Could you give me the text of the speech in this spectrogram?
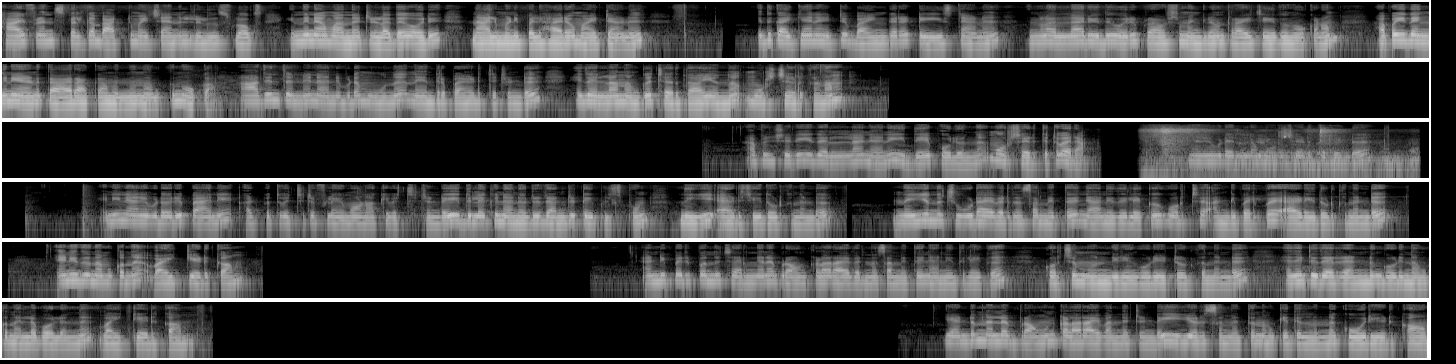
Hi friends welcome back to my channel Lulu's vlogs ഇന്ന് ഞാൻ വന്നിട്ടുള്ളത് ഒരു നാല് മണി പലഹാരവുമായിട്ടാണ്. ഇത് കഴിക്കാനായിട്ട് ഭയങ്കര ടേസ്റ്റാണ്. നിങ്ങളെല്ലാവരും ഇത് ഒരു പ്രാവശ്യമെങ്കിലും ട്രൈ ചെയ്ത് നോക്കണം. അപ്പോൾ ഇതെങ്ങനെയാണ് തയ്യാറാക്കാമെന്ന് നമുക്ക് നോക്കാം. ആദ്യം തന്നെ ഞാനിവിടെ മൂന്ന് നേന്ത്രപ്പഴം എടുത്തിട്ടുണ്ട്. ഇതെല്ലാം നമുക്ക് ചെറുതായി ഒന്ന് മുറിച്ചെടുക്കണം. അപ്പം ശരി ഇതെല്ലാം ഞാൻ ഇതേപോലെ ഒന്ന് മുറിച്ചെടുത്തിട്ട് വരാം. ഞാനിവിടെ എല്ലാം മുറിച്ചെടുത്തിട്ടുണ്ട്. ഇനി ഞാനിവിടെ ഒരു പാന് അടുപ്പത്ത് വെച്ചിട്ട് ഫ്ലെയിം ഓൺ ആക്കി വെച്ചിട്ടുണ്ട്. ഇതിലേക്ക് ഞാനൊരു രണ്ട് ടേബിൾ സ്പൂൺ നെയ്യ് ആഡ് ചെയ്ത് കൊടുക്കുന്നുണ്ട്. നെയ്യൊന്ന് ചൂടായി വരുന്ന സമയത്ത് ഞാനിതിലേക്ക് കുറച്ച് അണ്ടിപ്പരിപ്പ് ആഡ് ചെയ്ത് കൊടുക്കുന്നുണ്ട്. ഇനി ഇത് നമുക്കൊന്ന് വഴറ്റിയെടുക്കാം. അണ്ടിപ്പരിപ്പ് ഒന്ന് ചെറുങ്ങനെ ബ്രൗൺ കളറായി വരുന്ന സമയത്ത് ഞാൻ ഇതിലേക്ക് കുറച്ച് മുന്തിരിയും കൂടി ഇട്ട് കൊടുക്കുന്നുണ്ട്. എന്നിട്ട് ഇത് രണ്ടും കൂടി നമുക്ക് നല്ല പോലെ ഒന്ന് വയറ്റിയെടുക്കാം. രണ്ടും നല്ല ബ്രൗൺ കളറായി വന്നിട്ടുണ്ട്. ഈ ഒരു സമയത്ത് നമുക്കിതിൽ നിന്ന് കോരിയെടുക്കാം.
